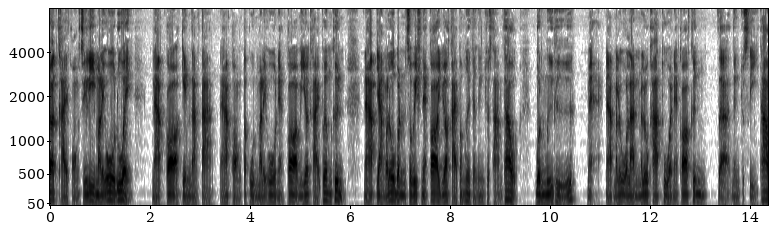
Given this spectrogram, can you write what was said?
ยอดขายของซีรีส์มาริโอด้วยนะครับก็เกมต่างๆนะครับของตระกูลมาริโอเนี่ยก็มียอดขายเพิ่มขึ้นนะครับอย่างมาริโอบนสวิชเนี่ยก็ยอดขายเพิ่มขึ้นถึง 1.3 เท่า บนมือถือแหมนะครับ Mario Run Mario Kart Tour เนี่ยก็ขึ้น 1.4 เท่า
